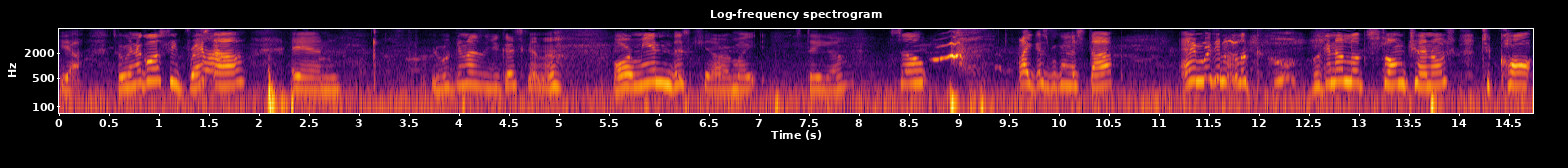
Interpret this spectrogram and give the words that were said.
Yeah. So we're gonna go sleep right now, and we're gonna, you guys gonna, or me and this kid might stay up. So I guess we're gonna stop, and we're gonna look, we're gonna look some channels to call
